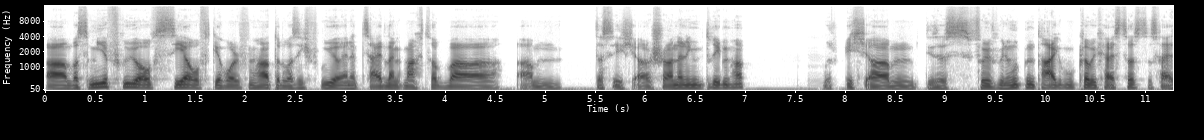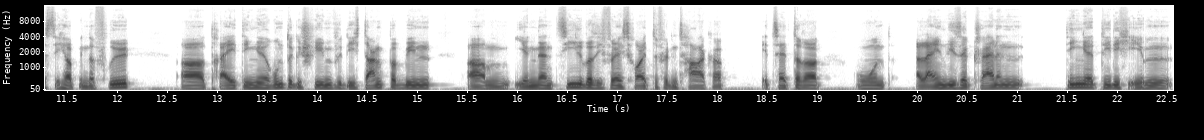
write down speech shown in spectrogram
Äh, was mir früher auch sehr oft geholfen hat oder was ich früher eine Zeit lang gemacht habe, war, ähm, dass ich äh, Journaling betrieben habe. Mhm. Sprich, ähm, dieses 5-Minuten-Tagebuch, glaube ich, heißt das. Das heißt, ich habe in der Früh äh, drei Dinge runtergeschrieben, für die ich dankbar bin, ähm, irgendein Ziel, was ich vielleicht heute für den Tag habe, etc. Und allein diese kleinen Dinge, die dich eben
